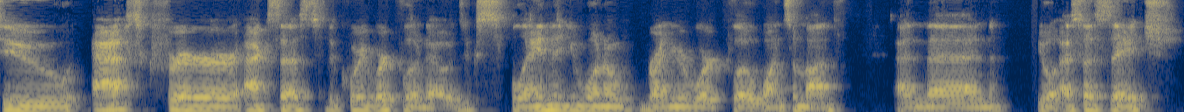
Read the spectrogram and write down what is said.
to ask for access to the Cori workflow nodes, explain that you want to run your workflow once a month, and then you'll SSH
